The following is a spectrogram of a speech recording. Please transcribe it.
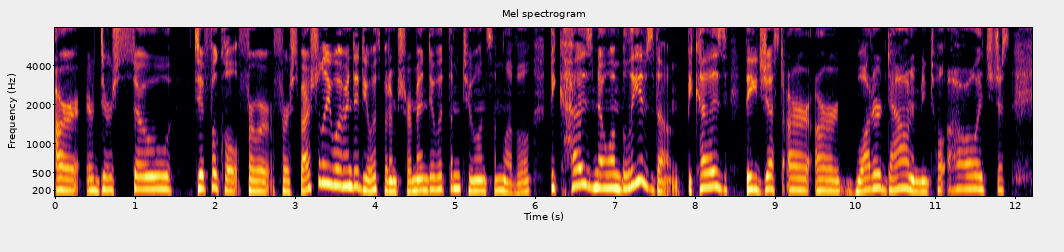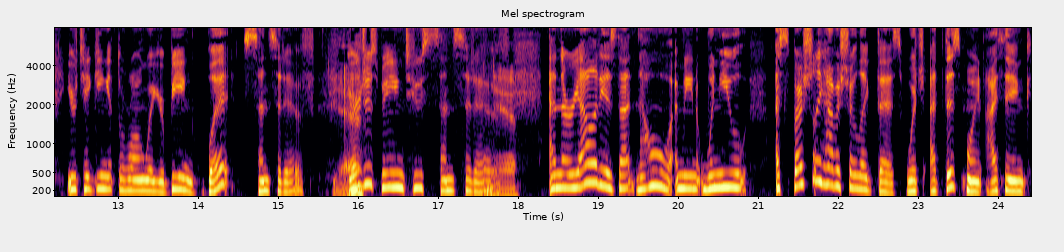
are they're so difficult for for especially women to deal with but i'm sure men deal with them too on some level because no one believes them because they just are are watered down and being told oh it's just you're taking it the wrong way you're being what sensitive Yeah. you're just being too sensitive Yeah. and the reality is that no, I mean, when you especially have a show like this, which at this point, I think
